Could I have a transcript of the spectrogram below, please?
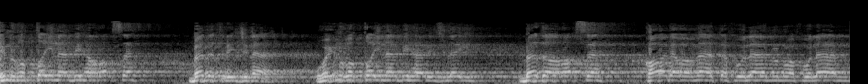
إن غطينا بها رأسه بدت رجلاه وإن غطينا بها رجليه بدا رأسه. قال ومات فلان وفلان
